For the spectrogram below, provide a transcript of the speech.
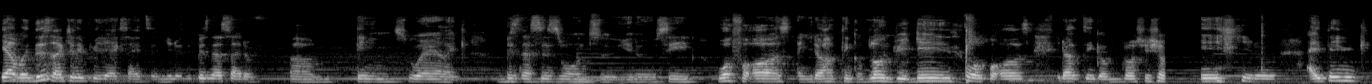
Yeah, but this is actually pretty exciting. You know, the business side of um, things where like businesses want to, you know, say work for us, and you don't have to think of laundry again. Work for us, you don't have to think of grocery shopping. You know, I think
